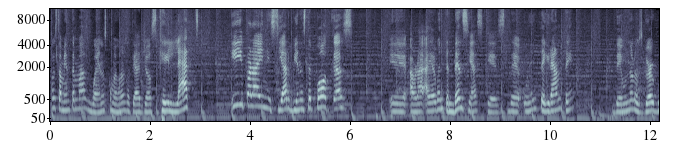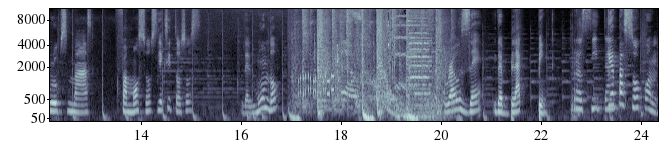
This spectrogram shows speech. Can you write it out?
pues también temas buenos como dijo nuestra tía Just K. Lat. Y para iniciar bien este podcast, eh, habrá, hay algo en tendencias que es de un integrante de uno de los girl groups más famosos y exitosos del mundo. Rose de Blackpink. Rosita. ¿Qué pasó con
